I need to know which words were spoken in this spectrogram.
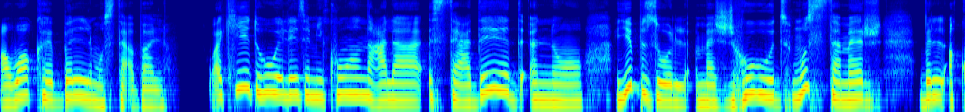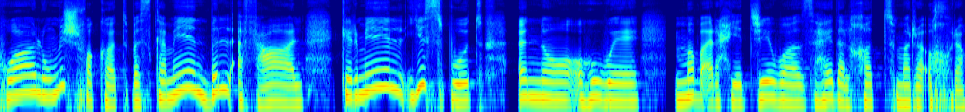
عواقب بالمستقبل. وأكيد هو لازم يكون على استعداد إنه يبذل مجهود مستمر بالأقوال ومش فقط بس كمان بالأفعال. كرمال يثبت إنه هو ما بقى رح يتجاوز هذا الخط مرة أخرى.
